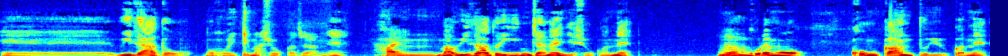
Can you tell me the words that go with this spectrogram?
えー、ウィザードの方行きましょうか、じゃあね。はい。うんまあ、ウィザードいいんじゃないんでしょうかね。もうこれも根幹というかね。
